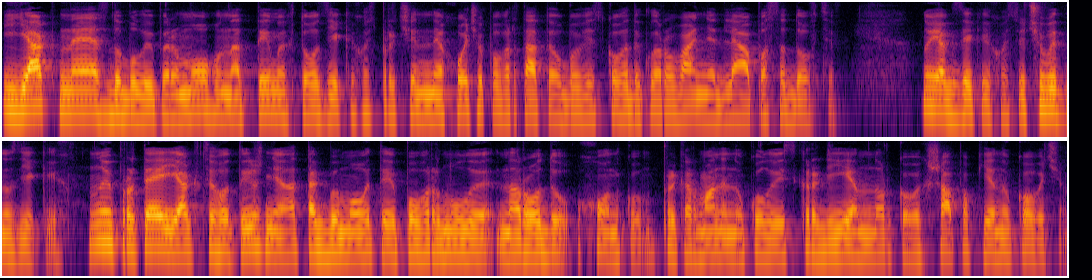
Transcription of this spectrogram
І як не здобули перемогу над тими, хто з якихось причин не хоче повертати обов'язкове декларування для посадовців. Ну, як з якихось, очевидно, з яких. Ну і про те, як цього тижня, так би мовити, повернули народу Хонку, прикарманену колись крадієм норкових шапок Януковичем.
